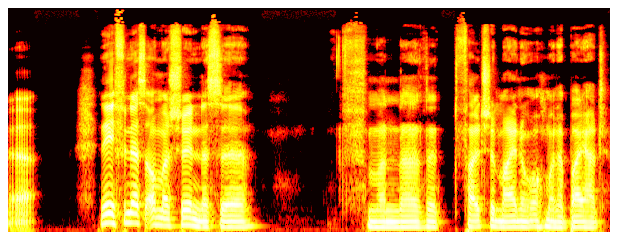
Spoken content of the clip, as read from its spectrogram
Ja. Nee, ich finde das auch mal schön, dass äh, man da eine falsche Meinung auch mal dabei hat.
